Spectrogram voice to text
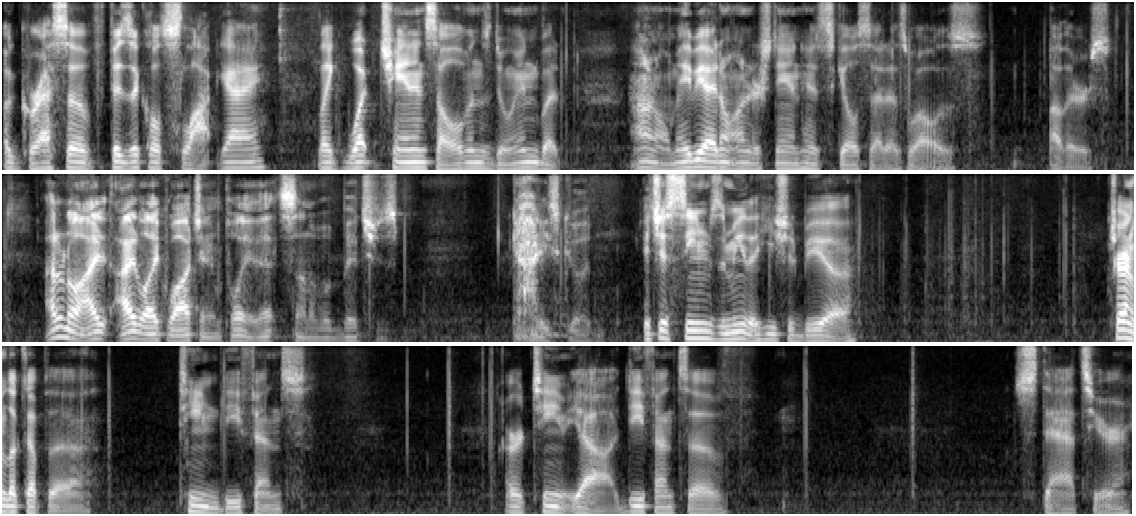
aggressive physical slot guy, like what Chandon Sullivan's doing? But I don't know. Maybe I don't understand his skill set as well as others. I don't know. I, I like watching him play. That son of a bitch is, God, he's good. It just seems to me that he should be a. Trying to look up the team defense or team yeah defensive stats here.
